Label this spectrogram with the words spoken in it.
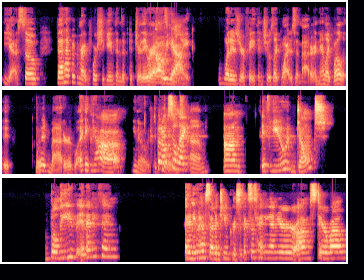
yeah, so that happened right before she gave them the picture. They were Oh, asking yeah. like, what is your faith? And she was like, why does it matter? And they're like, well, it could matter. Like, Yeah. you know, it But also, like- um Um, if you don't believe in anything and you have 17 crucifixes hanging on your um, stairwell,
